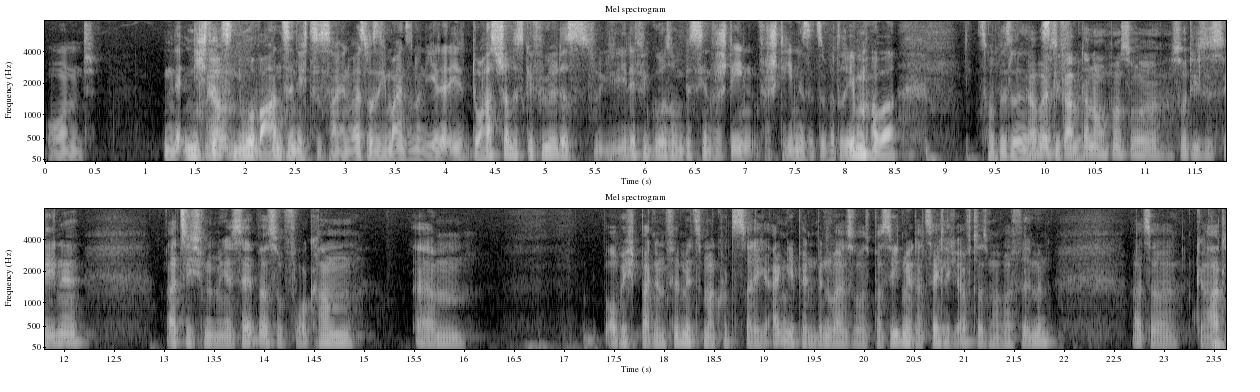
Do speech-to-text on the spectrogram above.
Und nicht ja. jetzt nur wahnsinnig zu sein, weißt du, was ich meine, sondern jede, du hast schon das Gefühl, dass jede Figur so ein bisschen verstehen, verstehen ist jetzt übertrieben, aber so ein bisschen. Ja, aber es Gefühl. gab dann auch mal so, so diese Szene, als ich mir selber so vorkam, ähm, ob ich bei dem Film jetzt mal kurzzeitig eingepennt bin, weil sowas passiert mir tatsächlich öfters mal bei Filmen. Also gerade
